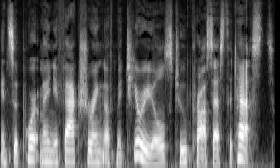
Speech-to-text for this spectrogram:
and support manufacturing of materials to process the tests.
